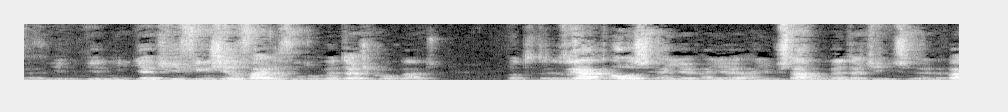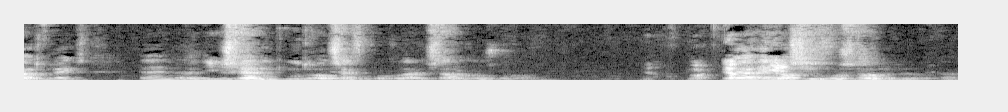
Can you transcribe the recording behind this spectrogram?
uh, je, je, dat je je financieel veilig voelt op het moment dat je klok luidt. Want het, het raakt alles aan je, aan, je, aan je bestaan op het moment dat je iets naar buiten brengt. En die bescherming moet er ook zijn voor klokkenluiders. Dat staat ook in ons programma. Ja, mooi. Ja, en asiel voor Snowden graag.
